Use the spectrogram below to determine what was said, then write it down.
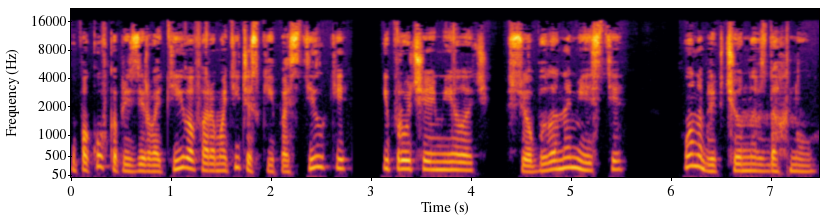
упаковка презервативов, ароматические постилки и прочая мелочь. Все было на месте. Он облегченно вздохнул.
